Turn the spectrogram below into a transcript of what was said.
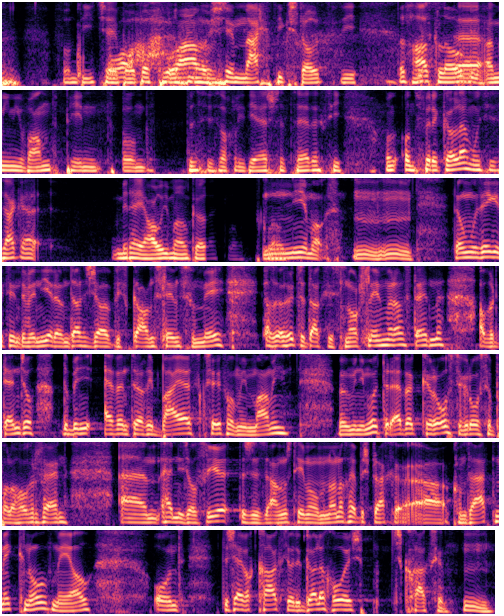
vom DJ Wow, Bobo gewonnen wow. und ich war mächtig stolz. Gewesen. das, Hass, das äh, an meine Wand pinnt und das waren so ein bisschen die ersten CDs. Gewesen. Und, und für den Göller muss ich sagen, wir haben alle mal Göller Niemals. Mhm. Da muss ich jetzt intervenieren und das ist auch etwas ganz Schlimmes für mich. Also heutzutage ist es noch schlimmer als dann, aber dann schon, da bin ich eventuell ein Bias gesehen von meiner Mami, weil meine Mutter eben grosser, grosser Polahofer-Fan, ähm, hat ich so früh, das ist ein anderes Thema, das wir noch noch besprechen ein Konzert mitgenommen, mehr auch. Und das ist einfach klar gewesen, als der Göller kam, ist, ist klar gewesen, hm,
